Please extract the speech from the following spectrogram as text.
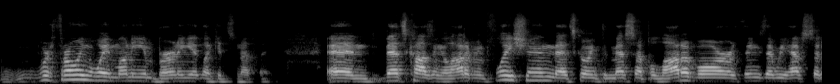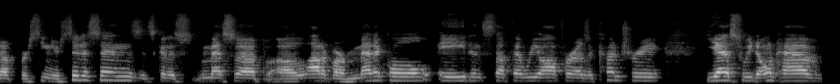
we're throwing away money and burning it like it's nothing. And that's causing a lot of inflation. That's going to mess up a lot of our things that we have set up for senior citizens. It's going to mess up a lot of our medical aid and stuff that we offer as a country. Yes, we don't have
